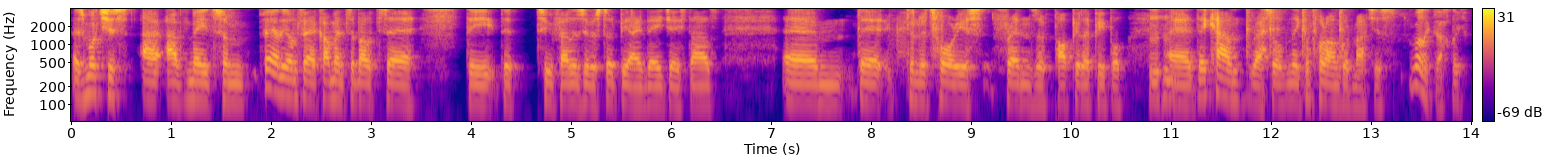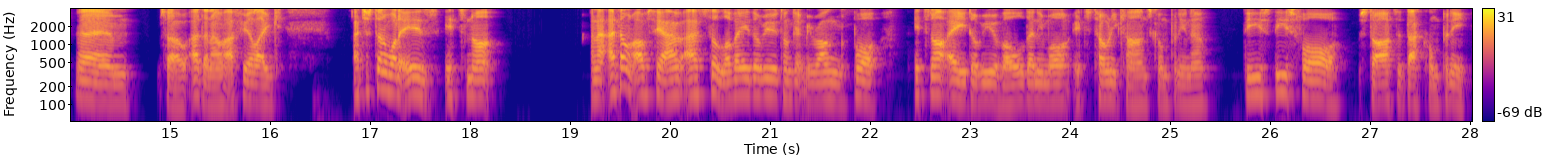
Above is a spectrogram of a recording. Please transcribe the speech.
as much as I, I've made some fairly unfair comments about uh, the the two fellas who were stood behind AJ Styles, um, the the notorious friends of popular people, Mhm. uh, they can wrestle and they can put on good matches. well, exactly. Um, so I don't know. I feel like I just don't know what it is. It's not, and I, I don't. Obviously, I, I still love AEW. Don't get me wrong, but it's not AEW of old anymore. It's Tony Khan's company now. These these four started that company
